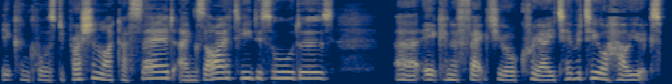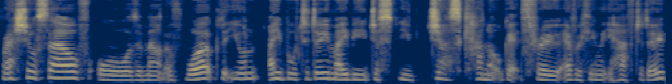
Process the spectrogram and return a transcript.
It can cause depression, like I said, anxiety disorders. Uh, it can affect your creativity or how you express yourself or the amount of work that you're able to do. Maybe you just you just cannot get through everything that you have to do.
